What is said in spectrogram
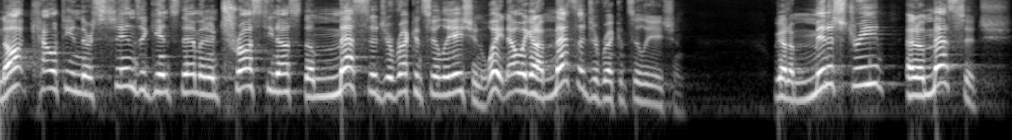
not counting their sins against them, and entrusting us the message of reconciliation. Wait, now we got a message of reconciliation. We got a ministry and a message.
